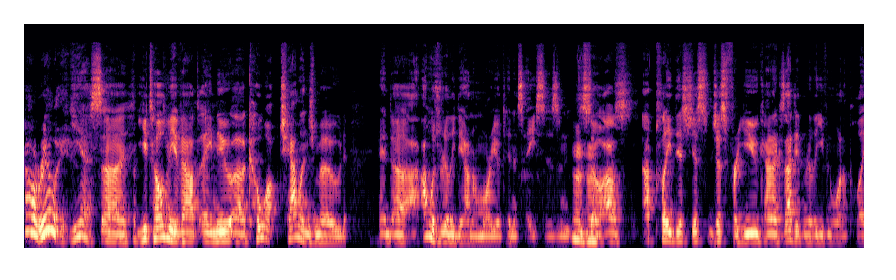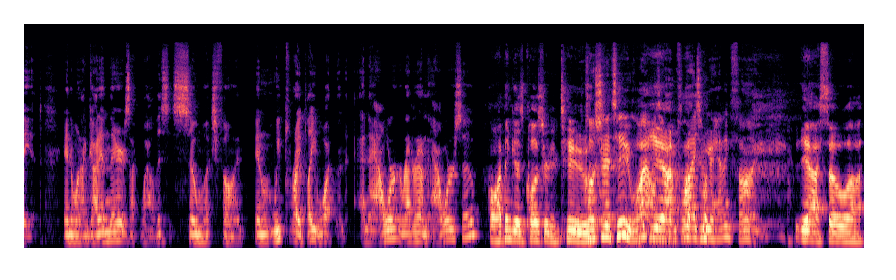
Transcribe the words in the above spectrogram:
Oh, really? Yes, uh, you told me about a new uh, co-op challenge mode, and uh, I, I was really down on Mario Tennis Aces, and Mhm. so I was I played this just just for you, kind of, because I didn't really even want to play it. And when I got in there, it's like, wow, this is so much fun. And we probably played what an, an hour, right around an hour or so, Oh, I think it was closer to two. closer to two. Wow, Yeah. time flies when you're having fun. Yeah. So, uh,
